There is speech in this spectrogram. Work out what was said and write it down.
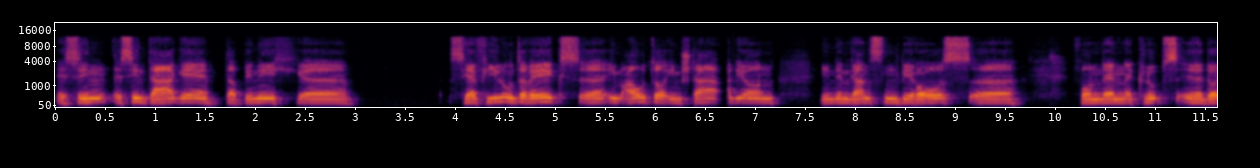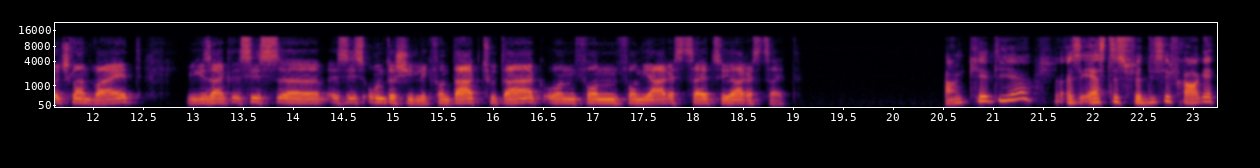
Es sind, es sind Tage, da bin ich äh, sehr viel unterwegs, im Auto, im Stadion, in den ganzen Büros von den Clubs deutschlandweit. Wie gesagt, es ist, es ist unterschiedlich von Tag zu Tag und von, von Jahreszeit zu Jahreszeit. Danke dir als erstes für diese Frage.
